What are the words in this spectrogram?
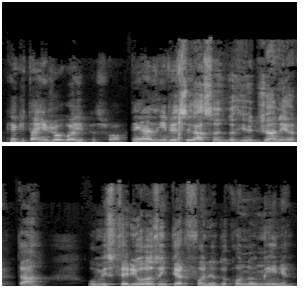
O que está em jogo aí, pessoal? Tem as investigações do Rio de Janeiro, tá? O misterioso interfone do condomínio,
